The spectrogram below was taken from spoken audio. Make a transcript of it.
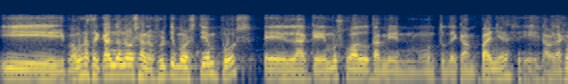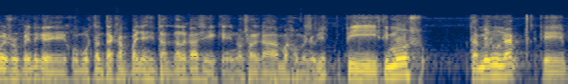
Y vamos acercándonos a los últimos tiempos en la que hemos jugado también un montón de campañas y la verdad que me sorprende que juguemos tantas campañas y tan largas y que nos salga más o menos bien. Y hicimos también una que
